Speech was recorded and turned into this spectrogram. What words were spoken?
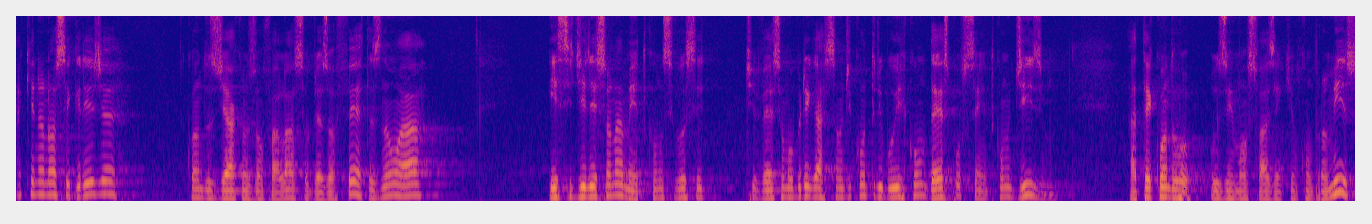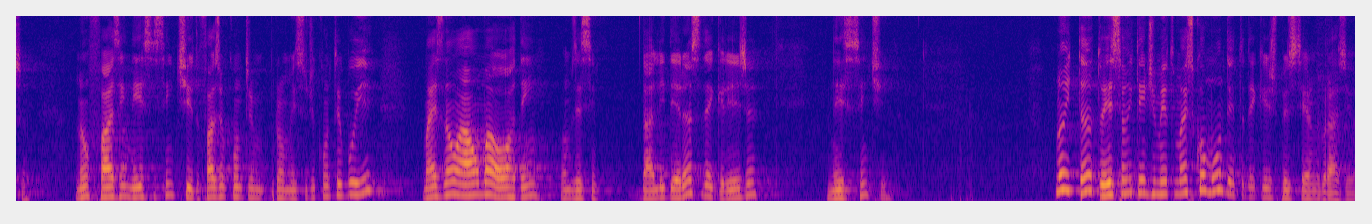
aqui na nossa igreja, quando os diáconos vão falar sobre as ofertas, não há esse direcionamento, como se você tivesse uma obrigação de contribuir com 10%, com dízimo. Até quando os irmãos fazem aqui um compromisso, não fazem nesse sentido, fazem um compromisso de contribuir, mas não há uma ordem, vamos dizer assim, da liderança da igreja nesse sentido. No entanto, esse é um entendimento mais comum dentro da igreja presbiteriana no Brasil.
